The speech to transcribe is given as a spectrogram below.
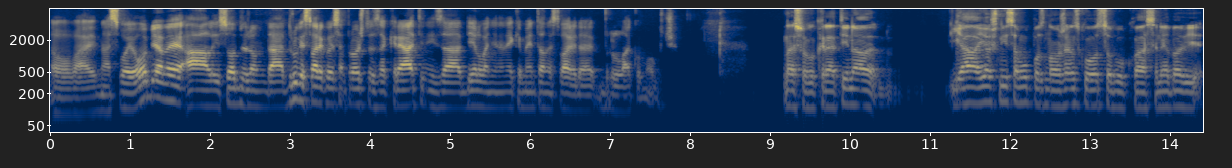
ovaj, na svoje objave, ali s obzirom da druge stvari koje sam pročitao za kreatin i za djelovanje na neke mentalne stvari da je vrlo lako moguće. Znaš, oko kreatina, ja još nisam upoznao žensku osobu koja se ne bavi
